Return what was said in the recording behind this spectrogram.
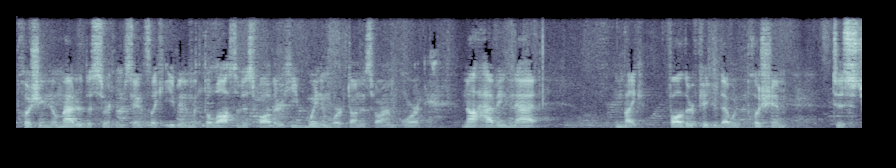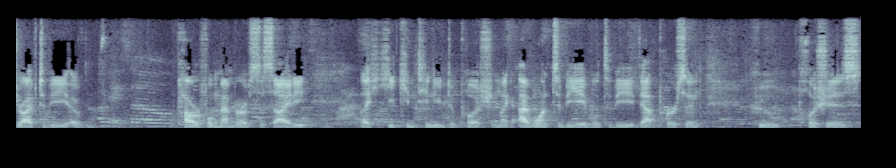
pushing no matter the circumstance. Like even with the loss of his father, he went and worked on his farm, or not having that like father figure that would push him to strive to be a powerful member of society. Like he continued to push, and like I want to be able to be that person who pushes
